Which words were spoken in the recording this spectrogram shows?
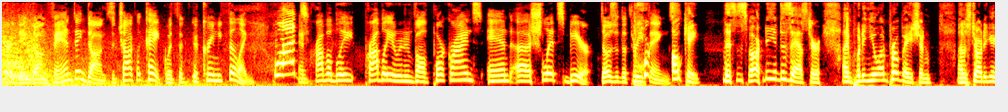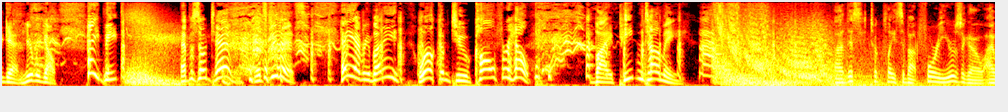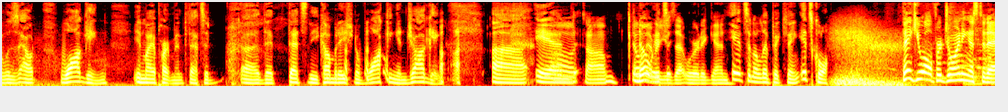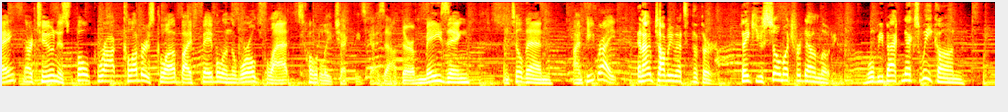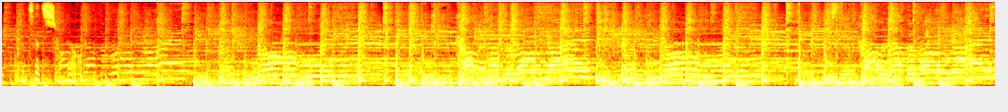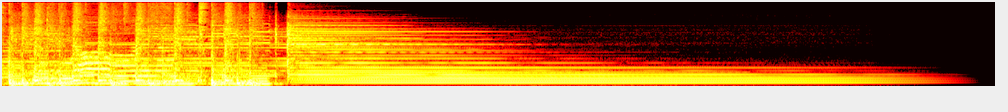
You're a Ding Dong fan. Ding Dong's a chocolate cake with a, a creamy filling. What? And probably probably it would involve pork rinds and uh, Schlitz beer. Those are the three Pork- things. Okay, this is already a disaster. I'm putting you on probation. I'm starting again. Here we go. hey, Pete. Episode 10. Let's do this. hey, everybody. Welcome to Call for Help by Pete and Tommy. Uh, this took place about four years ago. I was out wogging in my apartment. That's a uh, that that's the combination of walking and jogging. Uh, and oh, Tom. Don't No, ever it's- use that word again. it's an Olympic thing. It's cool. Thank you all for joining us today. Our tune is Folk Rock Clubbers Club by Fable and the World Flat. Totally check these guys out. They're amazing. Until then, I'm Pete Wright. And I'm Tommy Metz the third. Thank you so much for downloading. We'll be back next week on What's That Smell? alone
